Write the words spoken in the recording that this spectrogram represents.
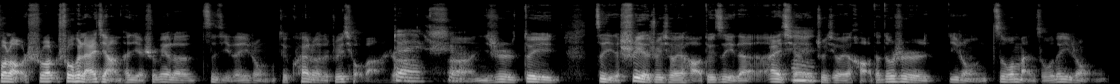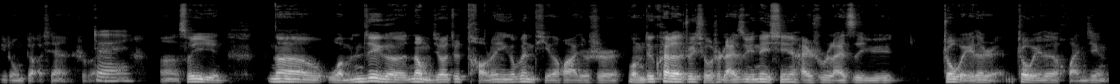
说老说说回来讲，他也是为了自己的一种对快乐的追求吧，是吧？对，是，啊、你是对自己的事业追求也好，对自己的爱情嗯追求也好，它都是一种自我满足的一种一种表现，是吧？，对，嗯，所以那我们这个，那我们就要就讨论一个问题的话，就是我们对快乐的追求是来自于内心，还是说来自于周围的人、周围的环境？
